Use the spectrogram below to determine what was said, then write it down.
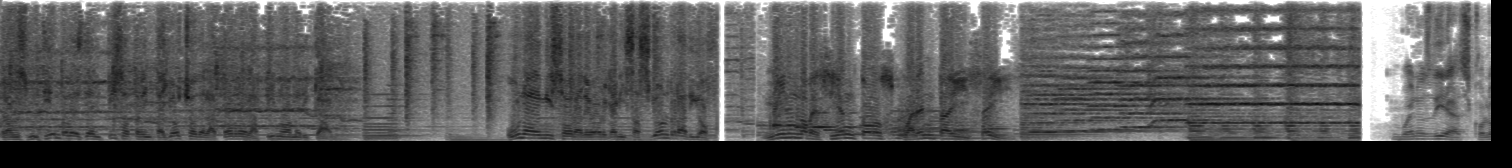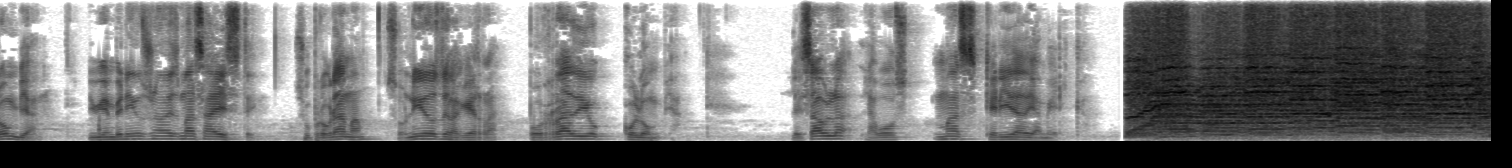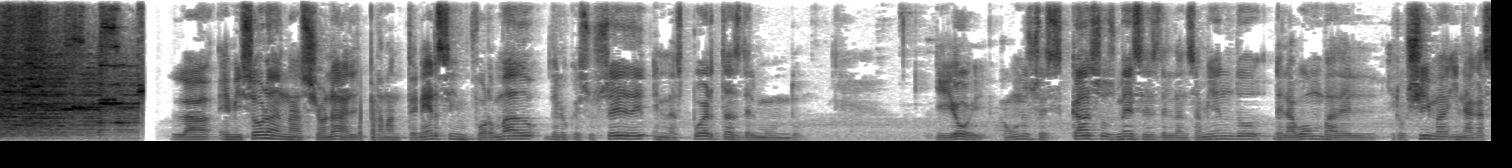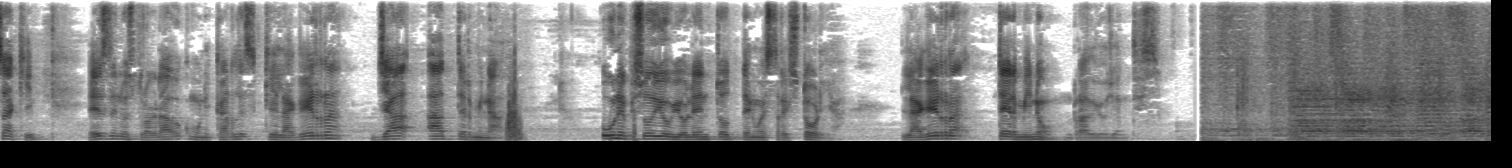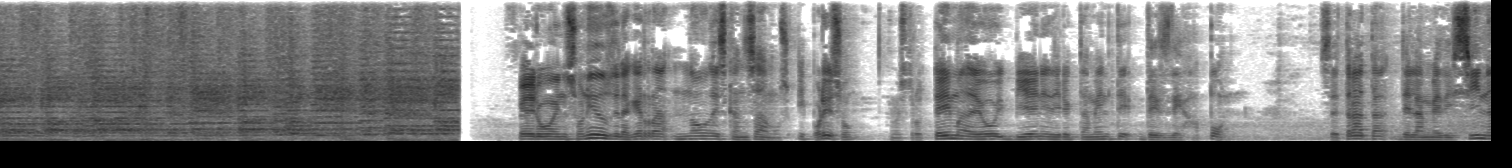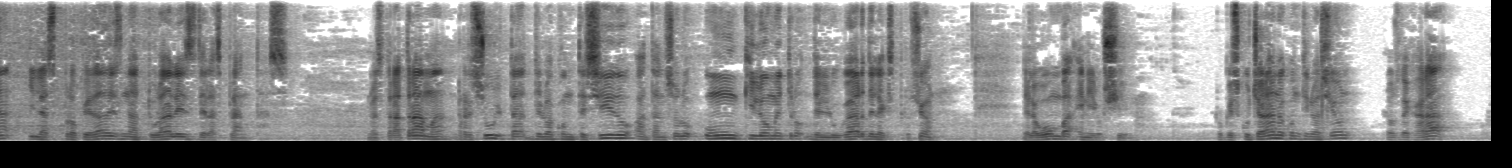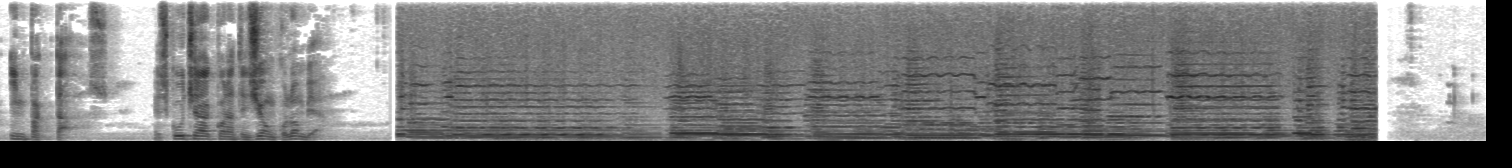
transmitiendo desde el piso 38 de la Torre Latinoamericana. Una emisora de organización radio. 1946. Buenos días, Colombia, y bienvenidos una vez más a este, su programa Sonidos de la Guerra por Radio Colombia. Les habla la voz más querida de América. La emisora nacional para mantenerse informado de lo que sucede en las puertas del mundo. Y hoy, a unos escasos meses del lanzamiento de la bomba del Hiroshima y Nagasaki, es de nuestro agrado comunicarles que la guerra ya ha terminado. Un episodio violento de nuestra historia. La guerra terminó, radio oyentes. Pero en Sonidos de la Guerra no descansamos y por eso nuestro tema de hoy viene directamente desde Japón. Se trata de la medicina y las propiedades naturales de las plantas. Nuestra trama resulta de lo acontecido a tan solo un kilómetro del lugar de la explosión, de la bomba en Hiroshima. Lo que escucharán a continuación los dejará impactados. Escucha con atención, Colombia.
